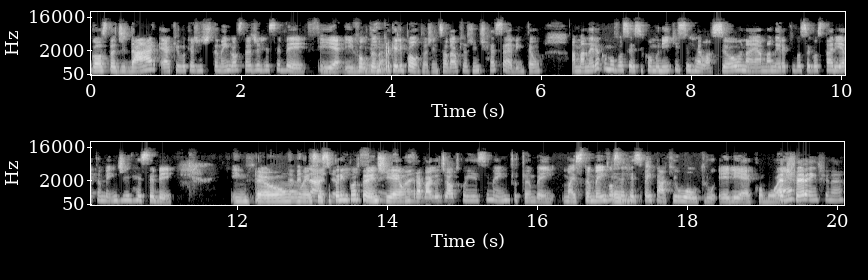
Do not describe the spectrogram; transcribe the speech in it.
gosta de dar é aquilo que a gente também gosta de receber. Sim, e, é- e voltando para aquele ponto, a gente só dá o que a gente recebe. Então, a maneira como você se comunica e se relaciona é a maneira que você gostaria também de receber. Então, É verdade, isso é é super bem importante. e é um é. trabalho de autoconhecimento também. Mas também você Exato. respeitar que o outro, ele é como É é. diferente, né?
